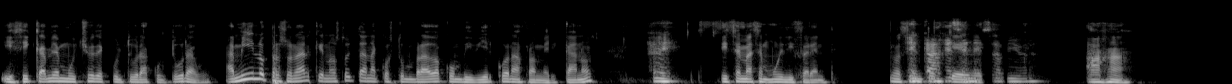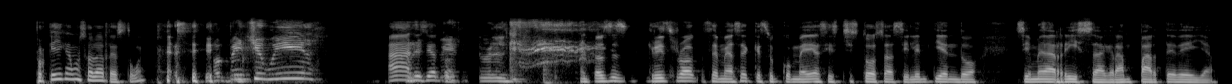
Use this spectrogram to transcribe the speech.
y sí cambia mucho de cultura a cultura, güey. A mí, en lo personal, que no estoy tan acostumbrado a convivir con afroamericanos, Hey, sí se me hace muy diferente. No siento encajes que... en esa vibra. Ajá. ¿Por qué llegamos a hablar de esto, güey? ¡Oh, pinche Will! ah, sí, es cierto. Will, Entonces, Chris Rock se me hace que su comedia sí es chistosa, sí le entiendo, sí me da risa gran parte de ella.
